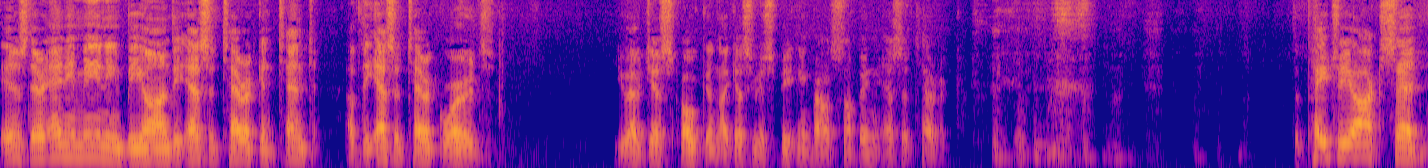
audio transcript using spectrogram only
Is there any meaning beyond the esoteric intent of the esoteric words you have just spoken? I guess you're speaking about something esoteric. the patriarch said,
